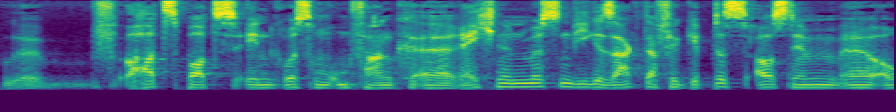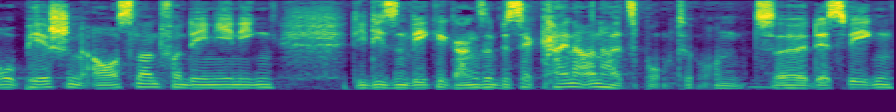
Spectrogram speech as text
äh, Hotspots in größerem Umfang äh, rechnen müssen. Wie gesagt, dafür gibt es aus dem äh, europäischen Ausland von denjenigen, die diesen Weg gegangen sind, bisher keine Anhaltspunkte. Und äh, deswegen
